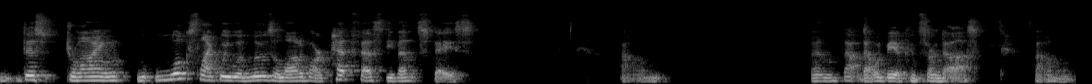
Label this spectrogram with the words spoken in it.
this drawing looks like we would lose a lot of our Pet Fest event space. Um, and that, that would be a concern to us. Um,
